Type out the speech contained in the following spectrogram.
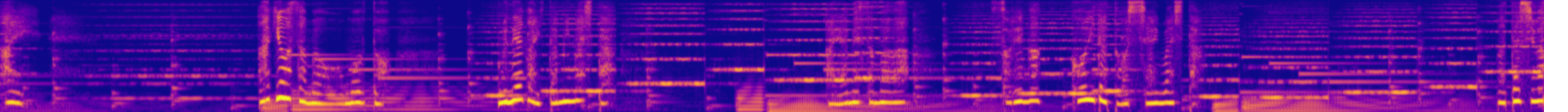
はい行様を思うと胸が痛みました。あやめ様はそれが恋だとおっしゃいました。私は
